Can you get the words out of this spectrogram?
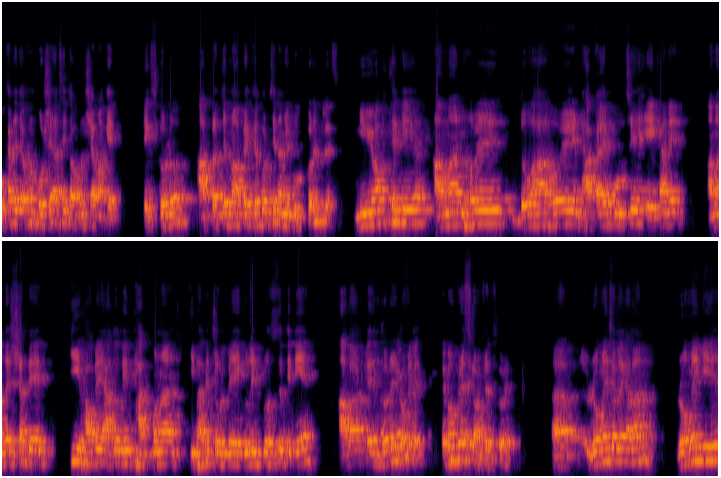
ওখানে যখন বসে আছি তখন সে আমাকে টেক্সট করল, আপনার জন্য অপেক্ষা করছেন আমি বুক করে ফেলেছি। নিউ ইয়র্ক থেকে আমান হয়ে দোহা হয়ে, ঢাকায় পৌঁছে এখানে আমাদের সাথে কি হবে এতদিন থাকব না কীভাবে চলবে এগুলির প্রস্তুতি নিয়ে আবার ট্রেন ধরে রোমে এবং প্রেস কনফারেন্স করে রোমে চলে গেলাম। রোমে গিয়ে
